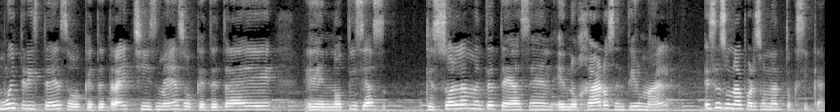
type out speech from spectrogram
muy tristes o que te trae chismes o que te trae eh, noticias que solamente te hacen enojar o sentir mal, esa es una persona tóxica.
